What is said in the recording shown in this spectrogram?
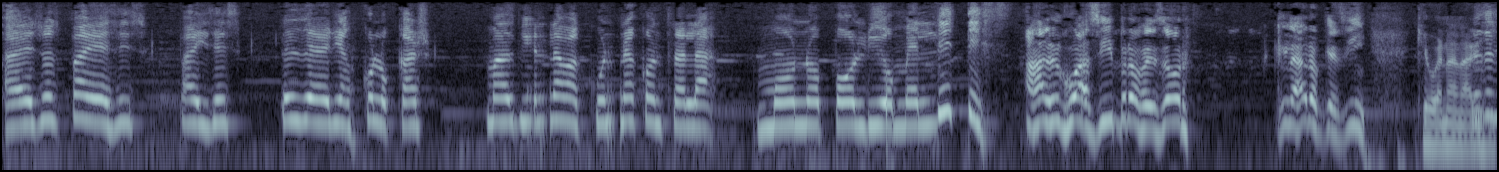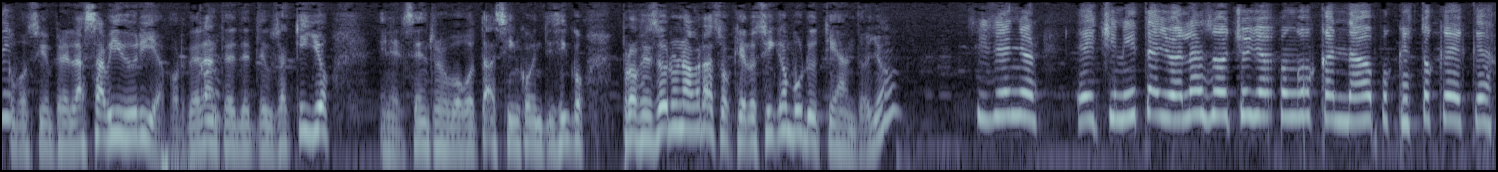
a esos países, países les deberían colocar más bien la vacuna contra la monopoliomelitis. Algo así, profesor. Claro que sí. Qué buen análisis, como siempre. La sabiduría por delante de Teusaquillo, en el centro de Bogotá, 525. Profesor, un abrazo, que lo sigan buruteando, ¿yo? Sí, señor. Eh, Chinita, yo a las 8 ya pongo candado porque esto que queda.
